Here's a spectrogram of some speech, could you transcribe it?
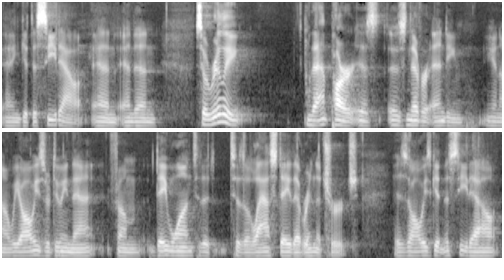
and get the seed out, and and then, so really, that part is is never ending. You know, we always are doing that from day one to the to the last day that we're in the church, is always getting the seed out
